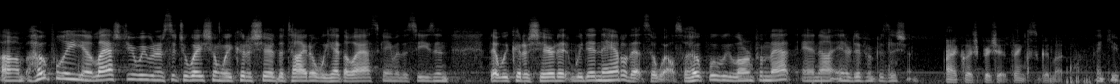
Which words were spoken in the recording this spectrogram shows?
um, hopefully, you know, last year we were in a situation where we could have shared the title. We had the last game of the season that we could have shared it, and we didn't handle that so well. So hopefully we learn from that and uh, enter different position. All right, Coach. Appreciate it. Thanks. Good luck. Thank you.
